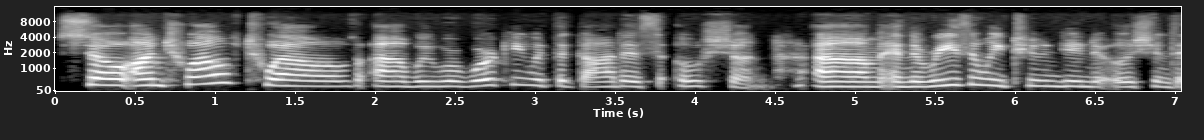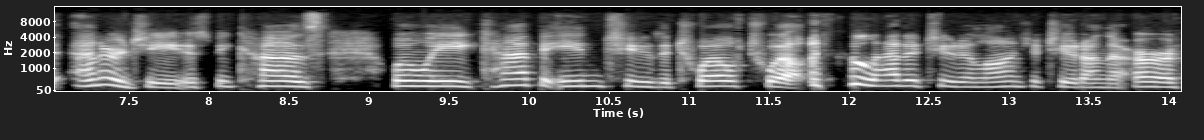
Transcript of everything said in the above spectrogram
So on 1212, uh, we were working with the goddess Oshun. Um, and the reason we tuned into Oshun's energy is because when we tap into the 1212 latitude and longitude on the earth,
